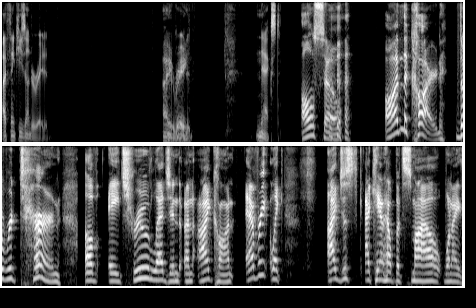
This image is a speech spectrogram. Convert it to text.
I think he's underrated. I agree. Next. Also, on the card, the return of a true legend, an icon. Every like, I just I can't help but smile when I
